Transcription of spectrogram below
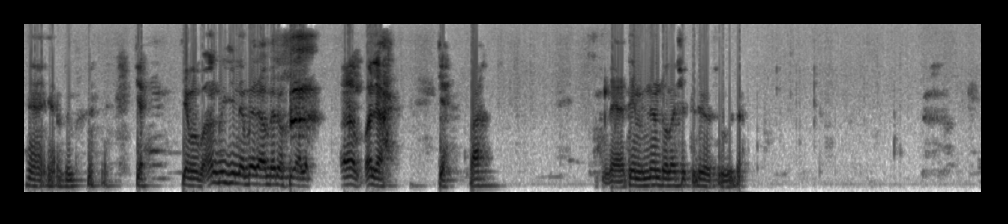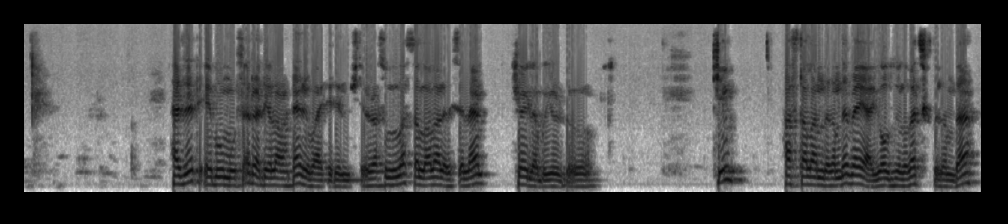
He yardım. Gel. Gel babanın gücüne beraber okuyalım. Hoppala. Gel bak. Deminden dolaşıp duruyorsun burada. Hazreti Ebu Musa radıyallahu anh'ten rivayet edilmiştir. Resulullah sallallahu aleyhi ve sellem şöyle buyurdu. Kim hastalandığında veya yolculuğa çıktığında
